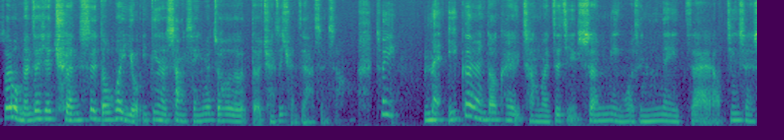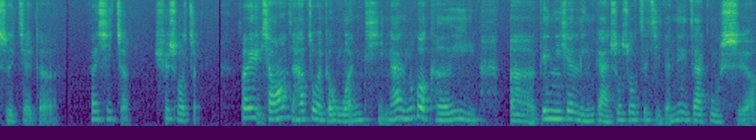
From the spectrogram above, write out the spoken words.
所以我们这些诠释都会有一定的上限，因为最后的诠释权在他身上，所以。每一个人都可以成为自己生命或是内在啊精神世界的分析者、叙说者。所以，小王子他作为一个文体，他如果可以，呃，给你一些灵感，说说自己的内在故事哦。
